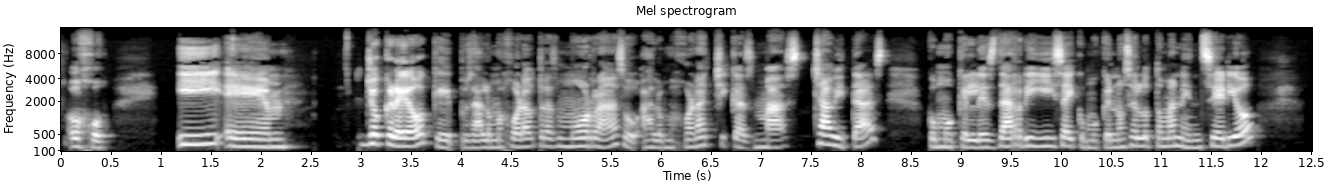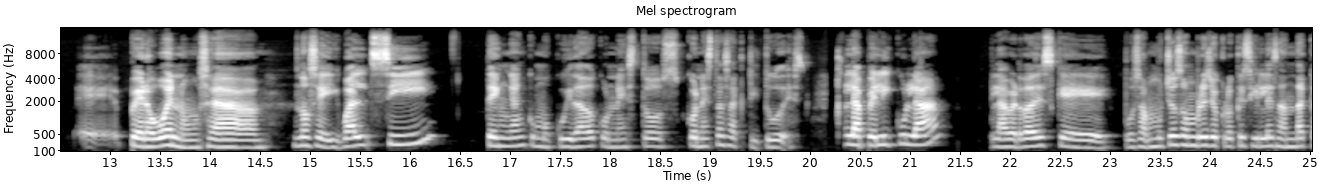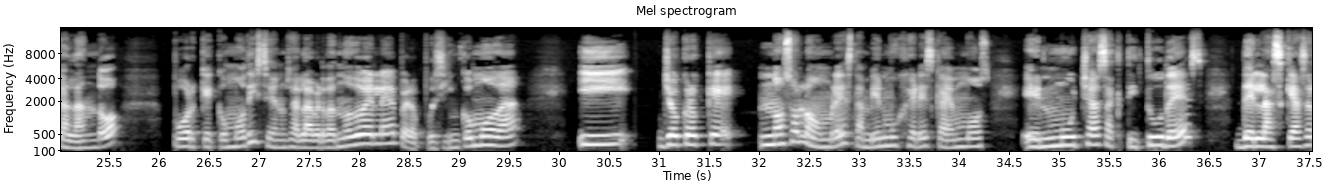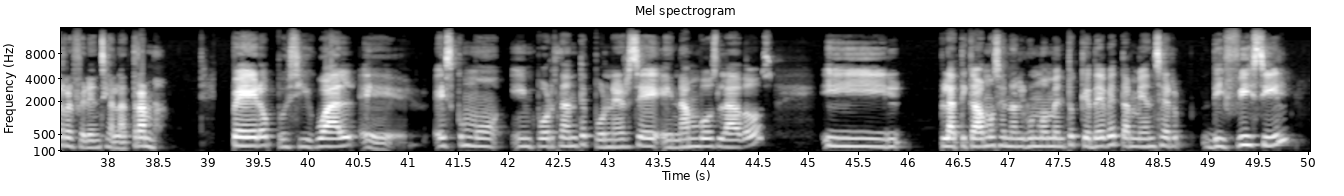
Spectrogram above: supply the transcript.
ojo. Y eh, yo creo que pues a lo mejor a otras morras o a lo mejor a chicas más chavitas como que les da risa y como que no se lo toman en serio, eh, pero bueno, o sea, no sé, igual sí tengan como cuidado con estos, con estas actitudes. La película, la verdad es que pues a muchos hombres yo creo que sí les anda calando porque como dicen, o sea, la verdad no duele, pero pues incomoda y yo creo que no solo hombres, también mujeres caemos en muchas actitudes de las que hace referencia la trama. Pero pues igual eh, es como importante ponerse en ambos lados y platicábamos en algún momento que debe también ser difícil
